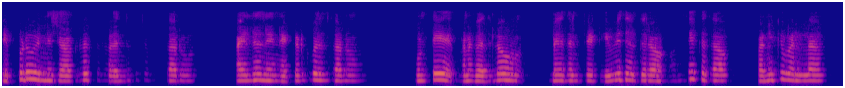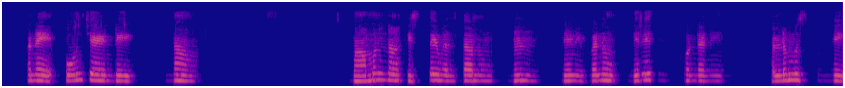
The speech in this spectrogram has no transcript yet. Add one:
ఎప్పుడూ ఇన్ని జాగ్రత్తలు ఎందుకు చెప్తారు? అయినా నేను ఎక్కడికి వెళ్తాను? ఉంటే మన గదిలో లేదంటే టీవీ దగ్గర. అంతే కదా! పనికి వెళ్ళ అనే ఫోన్ చేయండి. నా మామూలు నాకు ఇస్తే వెళ్తాను. నేను ఇవ్వను మీరే తీసుకోండి అని కళ్ళు మూసుకుంది.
